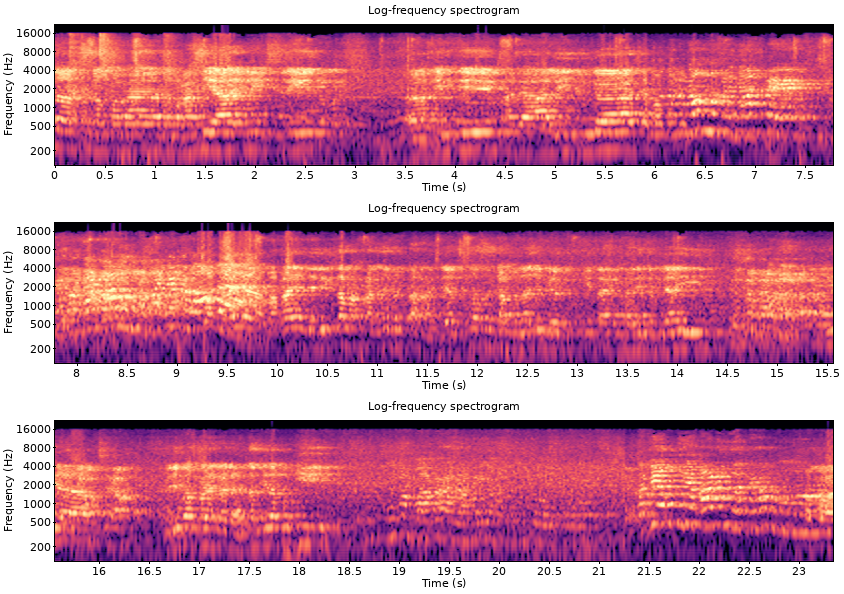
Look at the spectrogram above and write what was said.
Nah, senang banget. Terima kasih ya. Ini istri, teman eh, tim-tim, ada Ali juga, siapa pun yang Kamu belum nyampe. Tahu, makanya makanya jadi kita makannya bentar aja terus langsung cabut aja biar kita yang balik kerjain iya jadi pas mereka datang kita pergi Gue nggak bakal jangan gitu. Tapi aku punya kado buat kamu. apa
